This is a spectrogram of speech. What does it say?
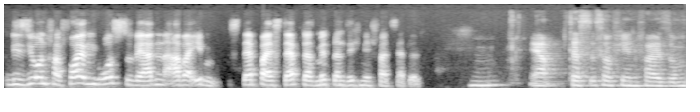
Vision verfolgen, groß zu werden, aber eben Step by Step, damit man sich nicht verzettelt. Hm. Ja, das ist auf jeden Fall so.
